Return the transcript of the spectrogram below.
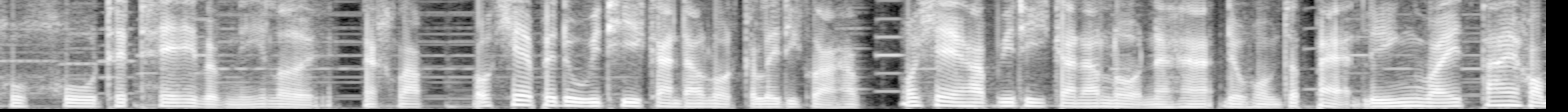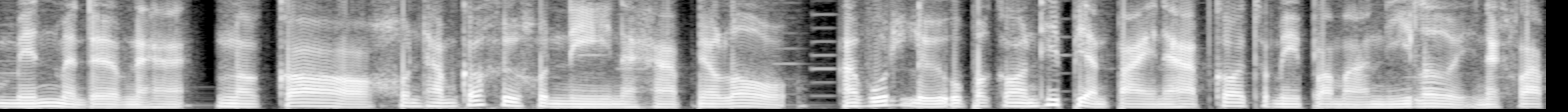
คูลๆเท่ๆแบบนี้เลยนะครับ โอเค ไปดูวิธีการดาวน์โหลดกันเลยดีกว่าครับ โอเคครับ วิธีการดาวน์โหลดนะฮะ เดี๋ยวผมจะแปะลิงก์ไว้ใต้คอมเมนต์เหมือนเดิมนะฮะ แล้วก็คนทำก็คือคนนี้นะครับเนโลอาวุธหรืออุปกรณ์ที่เปลี่ยนไปนะครับ ก็จะมีประมาณนี้เลยนะครับ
